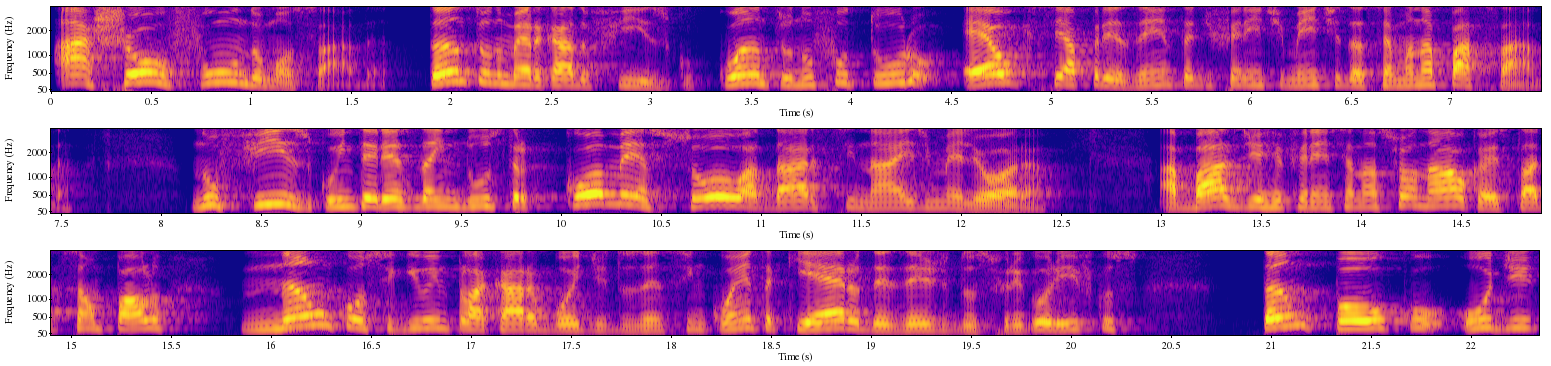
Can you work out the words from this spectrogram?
Achou o fundo, moçada. Tanto no mercado físico quanto no futuro é o que se apresenta diferentemente da semana passada. No físico, o interesse da indústria começou a dar sinais de melhora. A base de referência nacional, que é o Estado de São Paulo, não conseguiu emplacar o boi de 250, que era o desejo dos frigoríficos, tampouco o, de,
